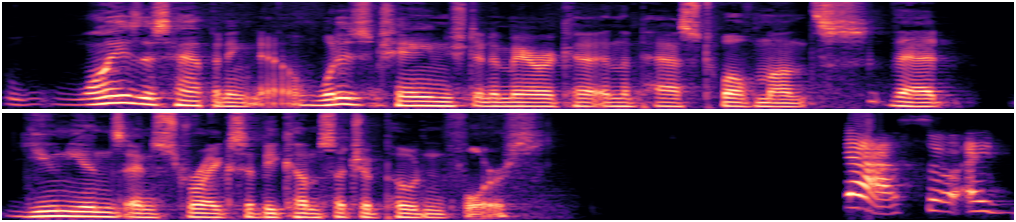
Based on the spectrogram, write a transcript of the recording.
Why is this happening now? What has changed in America in the past twelve months that unions and strikes have become such a potent force? Yeah, so I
